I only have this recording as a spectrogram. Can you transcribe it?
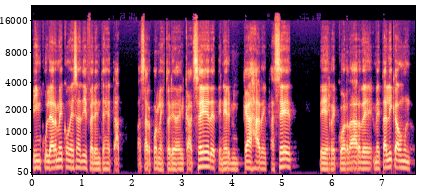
vincularme con esas diferentes etapas. Pasar por la historia del cassette, de tener mi caja de cassette, de recordar de Metallica 1,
